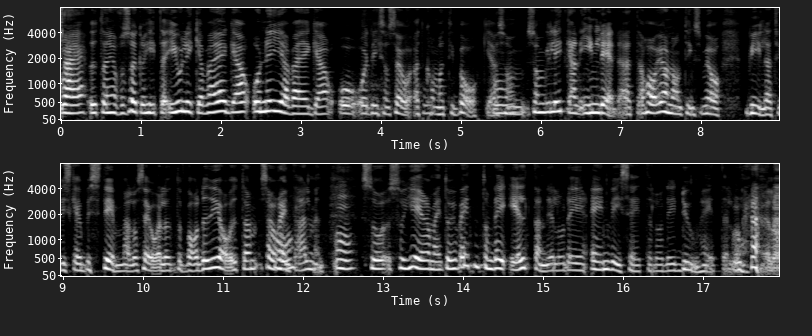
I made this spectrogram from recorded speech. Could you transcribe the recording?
Nej. Utan jag försöker hitta olika vägar och nya vägar och, och liksom så att komma tillbaka. Som, som vi lite grann inledde, att har jag någonting som jag vill att vi ska bestämma eller så, eller inte bara du och jag utan så rent allmänt. Så, så ger jag mig inte, och jag vet inte om det är ältande eller det är envishet eller det är dumhet eller, eller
